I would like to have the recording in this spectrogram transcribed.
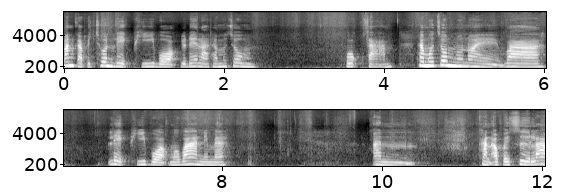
มันกับไปชนเหลขผีบอกอยู่ได้ล่ะท่านผู้ชม หกสามท่านผู้ชมหนูหน่อยว่าเลขพีบอกเมื่อวานนี่ไหมอันคันเอาไปซื้อเหล้า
